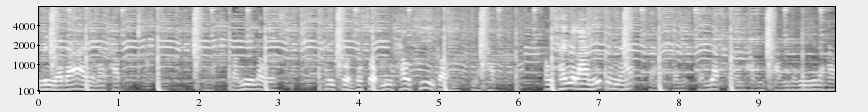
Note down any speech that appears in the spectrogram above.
เรือได้นะครับ ตอนนี้เราให้ส่วนผสมมันเข้าที่ก่อนนะครับ ต้องใช้เวลานิดนึงนะฮะสำหรับการทำชันตรงนี้นะครับ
